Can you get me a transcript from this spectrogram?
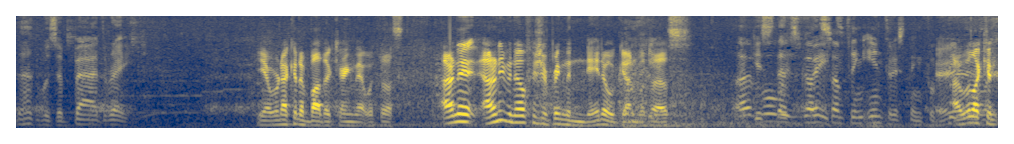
That was a bad raid. Yeah, we're not going to bother carrying that with us. I don't, e- I don't even know if we should bring the NATO gun with us. I've guess always that's got fate. something interesting for people. I would like an,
